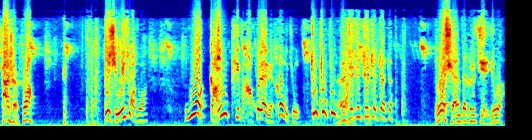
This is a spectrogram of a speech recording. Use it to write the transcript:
啥事说？你心里坐坐，我刚批发回来的好酒，走走走，哎，去去去去去去！我现在可是戒酒了，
